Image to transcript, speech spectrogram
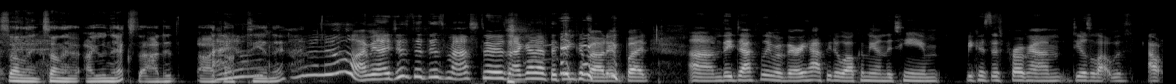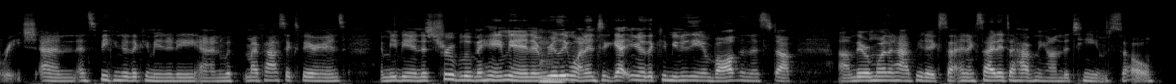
Sound like, sound like, are you next? Add it, add I don't, I don't know. I mean, I just did this master's. I gotta have to think about it. But um, they definitely were very happy to welcome me on the team because this program deals a lot with outreach and and speaking to the community. And with my past experience and me being this true blue Bahamian and really wanting to get you know the community involved in this stuff, um, they were more than happy to exci- and excited to have me on the team. So.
